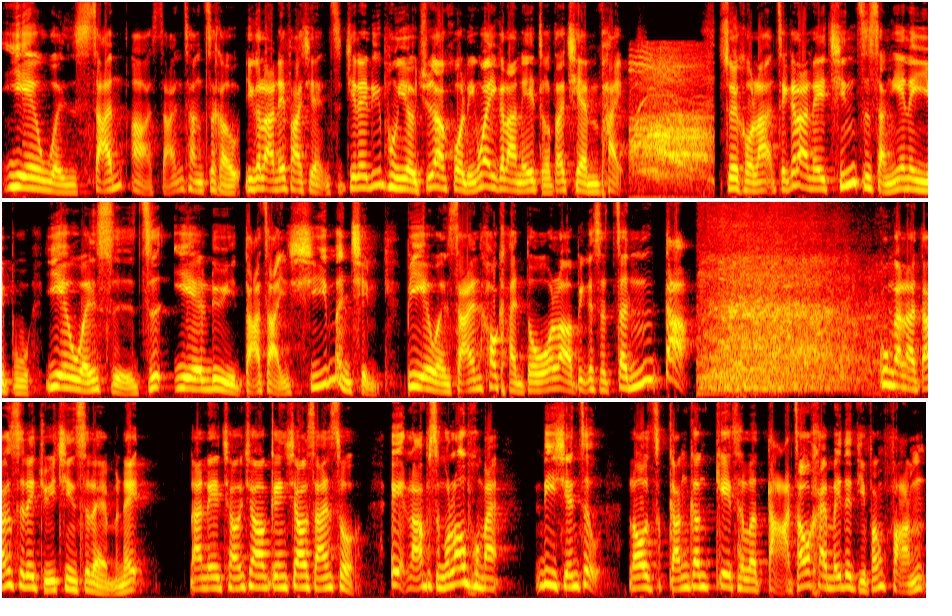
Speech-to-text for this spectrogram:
叶问三》啊，散场之后，一个男的发现自己的女朋友居然和另外一个男的坐到前排。随后呢，这个男的亲自上演了一部《叶问四之叶女大战西门庆》，比《叶问三》好看多了，别个是真打。我按了当时的剧情是那么的：男的悄悄跟小三说：“哎，那不是我老婆吗？你先走。”老子刚刚 get 了大招，还没得地方放，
